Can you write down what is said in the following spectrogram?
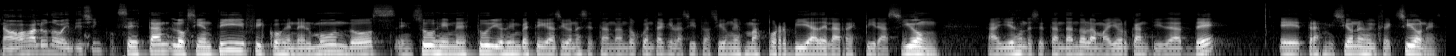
vale 1.25. Se están, los científicos en el mundo, en sus estudios e investigaciones, se están dando cuenta que la situación es más por vía de la respiración. Ahí es donde se están dando la mayor cantidad de eh, transmisiones o infecciones.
